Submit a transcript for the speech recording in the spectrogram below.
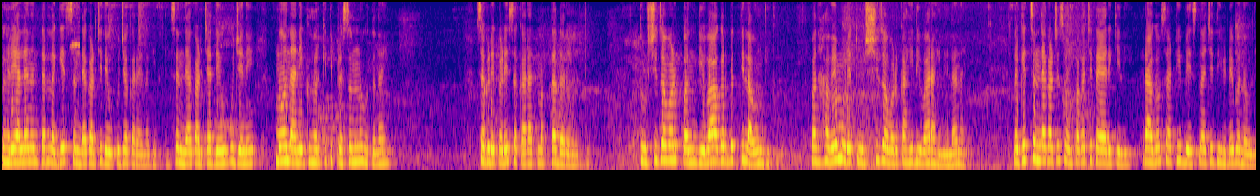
घरी आल्यानंतर लगेच संध्याकाळची देवपूजा करायला घेतली. संध्याकाळच्या देवपूजेने मन आणि घर किती प्रसन्न होतं नाही? सगळीकडे सकारात्मकता दरवळते. तुळशीजवळ पण दिवा अगरबत्ती लावून घेतली. पण हवेमुळे तुळशीजवळ काही दिवा राहिलेला नाही. लगेच संध्याकाळच्या स्वयंपाकाची तयारी केली. राघवसाठी बेसनाचे धिरडे बनवले.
